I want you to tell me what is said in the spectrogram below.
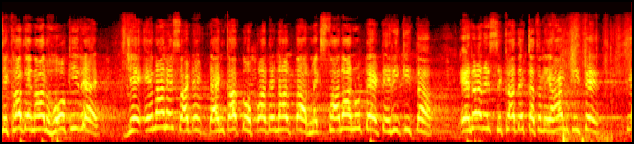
ਸਿੱਖਾਂ ਦੇ ਨਾਲ ਹੋ ਕੀ ਰਿਹਾ? ਜੇ ਇਹਨਾਂ ਨੇ ਸਾਡੇ ਟੈਂਕਾਂ ਤੋਪਾਂ ਦੇ ਨਾਲ ਧਾਰਮਿਕ ਸਥਾਨਾਂ ਨੂੰ ਢਹਿ ਢੇਰੀ ਕੀਤਾ ਇਹਨਾਂ ਨੇ ਸਿੱਖਾਂ ਦੇ ਕਤਲੇਆਮ ਕੀਤੇ। ਤੇ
